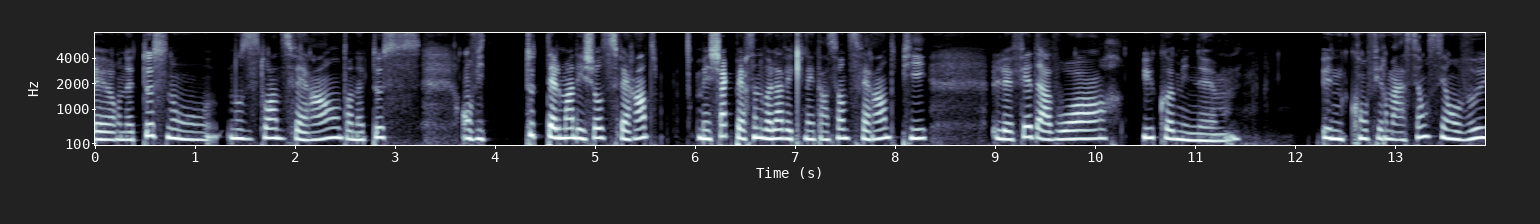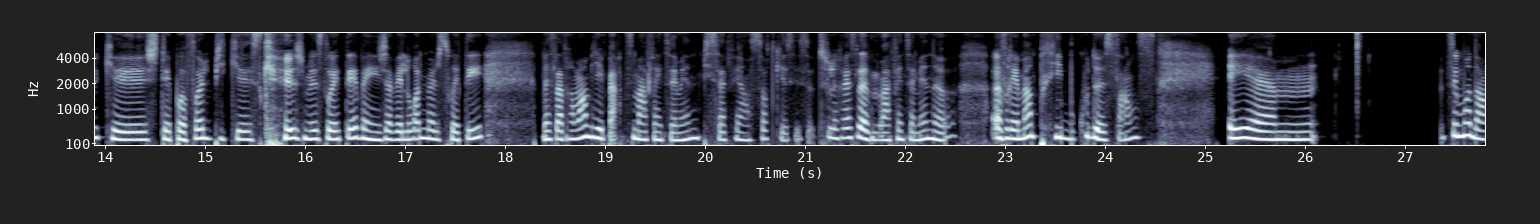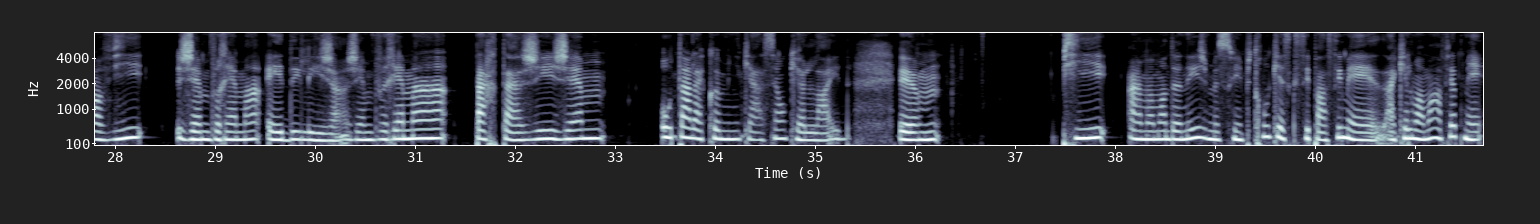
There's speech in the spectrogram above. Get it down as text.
Euh, on a tous nos, nos, histoires différentes. On a tous. On vit toutes tellement des choses différentes, mais chaque personne va là avec une intention différente. Puis le fait d'avoir eu comme une hum, une confirmation, si on veut, que j'étais pas folle puis que ce que je me souhaitais, ben j'avais le droit de me le souhaiter. Mais ça a vraiment bien parti ma fin de semaine, puis ça fait en sorte que c'est ça. Tout le reste ma fin de semaine a, vraiment pris beaucoup de sens. Et, tu sais, moi, dans vie, j'aime vraiment aider les gens. J'aime vraiment partager. J'aime autant la communication que l'aide. Puis, à un moment donné, je me souviens plus trop qu'est-ce qui s'est passé, mais à quel moment, en fait, mais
